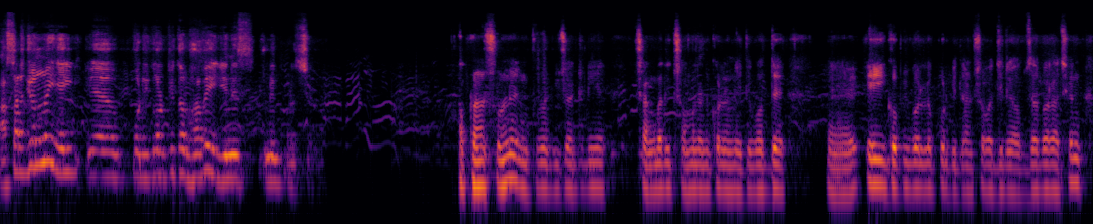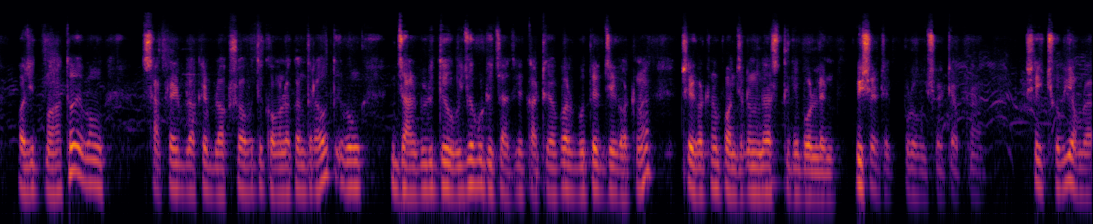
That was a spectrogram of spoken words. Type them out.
আসার জন্যই এই পরিকল্পিত ভাবে এই জিনিস উনি করেছে আপনারা শুনলেন পুরো বিষয়টি নিয়ে সাংবাদিক সম্মেলন করলেন ইতিমধ্যে এই গোপীবল্লভপুর বিধানসভা যিনি অবজারভার আছেন, অজিত মাহাতো এবং সাকরাইট ব্লকের ব্লক সভাপতি কমলাকান্ত রাউত এবং যার বিরুদ্ধে অভিযোগ উঠেছে আজকে কাঠিয়াপাল বুথের যে ঘটনা, সেই ঘটনা পঞ্চানন দাস তিনি বললেন। বিষয়টি পুরো বিষয়টি আপনার, সেই ছবি আমরা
